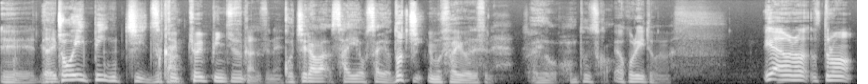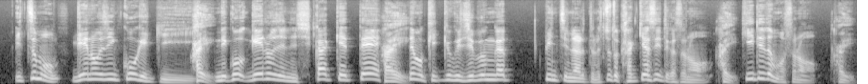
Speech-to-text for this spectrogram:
えー、大ちょいピンチ図鑑。ちょいピンチ図鑑ですね。こちらは採用不採用どっち？もう採用ですね。採用本当ですか？いやこれいいと思います。いやあのそのいつも芸能人攻撃、はいね、こう芸能人に仕掛けて、はいでも結局自分がピンチになるっていうのはちょっと書きやすいというかその、はい聞いててもそのはい。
